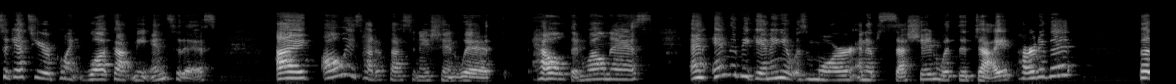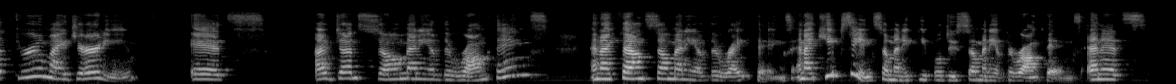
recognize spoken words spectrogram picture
to get to your point, what got me into this? I've always had a fascination with health and wellness. And in the beginning, it was more an obsession with the diet part of it. But through my journey, it's, I've done so many of the wrong things and I found so many of the right things. And I keep seeing so many people do so many of the wrong things. And it's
